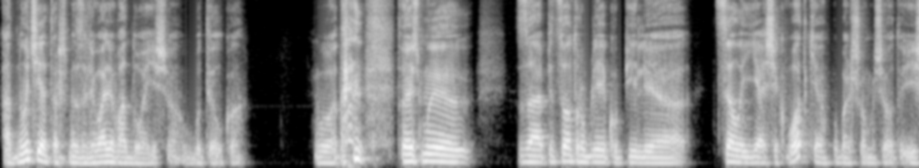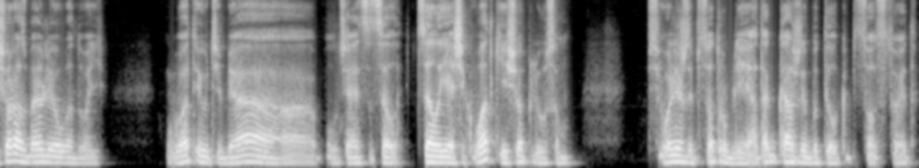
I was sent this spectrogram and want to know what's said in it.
Одну четверть мы заливали водой еще в бутылку. Вот. То есть мы за 500 рублей купили целый ящик водки, по большому счету, и еще разбавили его водой. Вот, и у тебя получается цел, целый ящик водки еще плюсом. Всего лишь за 500 рублей. А так каждая бутылка 500 стоит.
